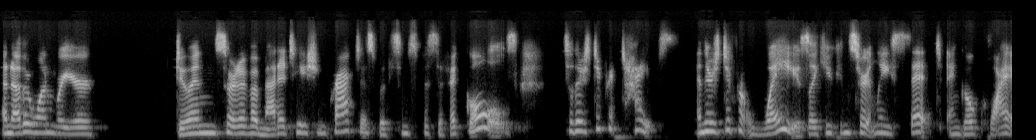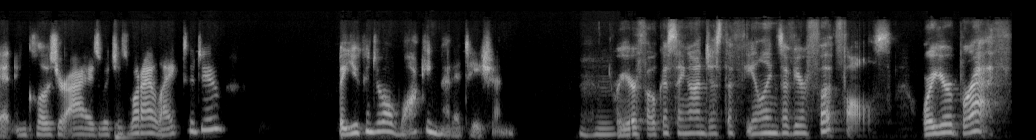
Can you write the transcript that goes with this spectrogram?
another one where you're doing sort of a meditation practice with some specific goals so there's different types and there's different ways like you can certainly sit and go quiet and close your eyes which is what i like to do but you can do a walking meditation Mhm. where you're focusing on just the feelings of your footfalls or your breath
